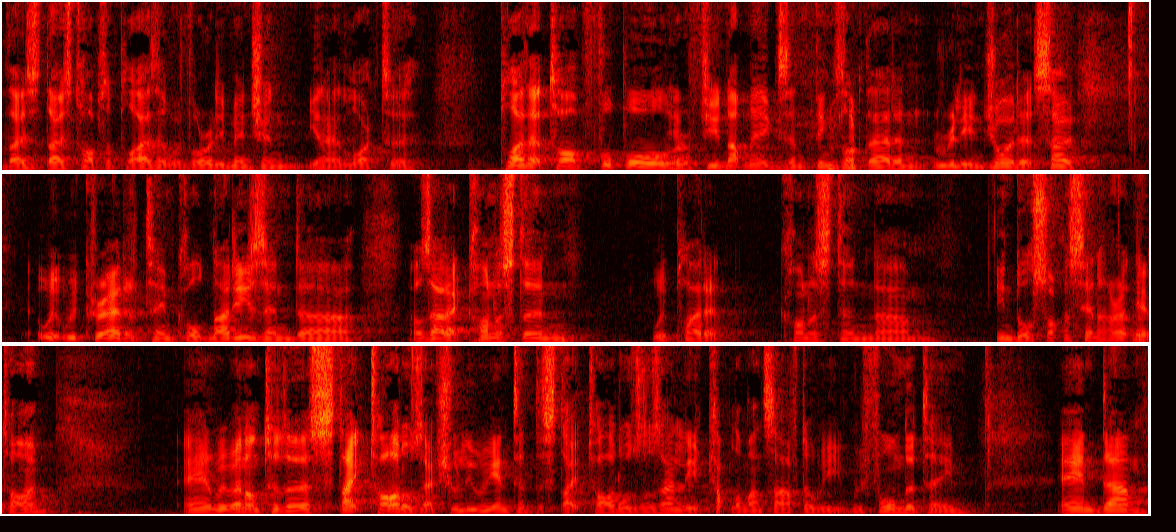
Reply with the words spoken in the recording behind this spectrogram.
those those types of players that we've already mentioned, you know, like to play that type of football or a few nutmegs and things like that, and really enjoyed it. So we, we created a team called Nutties, and uh, I was out at Coniston. We played at Coniston um, Indoor Soccer Centre at yep. the time. And we went on to the state titles, actually. We entered the state titles. It was only a couple of months after we, we formed the team. And, um,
